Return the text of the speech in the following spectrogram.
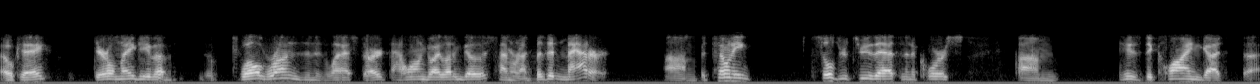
okay, Darrell May gave up 12 runs in his last start. How long do I let him go this time around? Does it matter? Um, but Tony soldiered through that, and then of course, um, his decline got uh,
